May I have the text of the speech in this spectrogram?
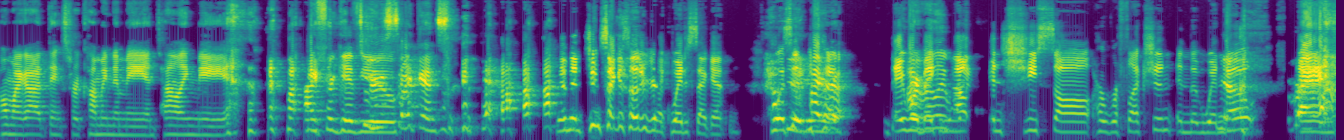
oh my God, thanks for coming to me and telling me. I forgive two you. seconds. And then two seconds later, you're like, wait a second. Was it because re- they were really making out and she saw her reflection in the window? right.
